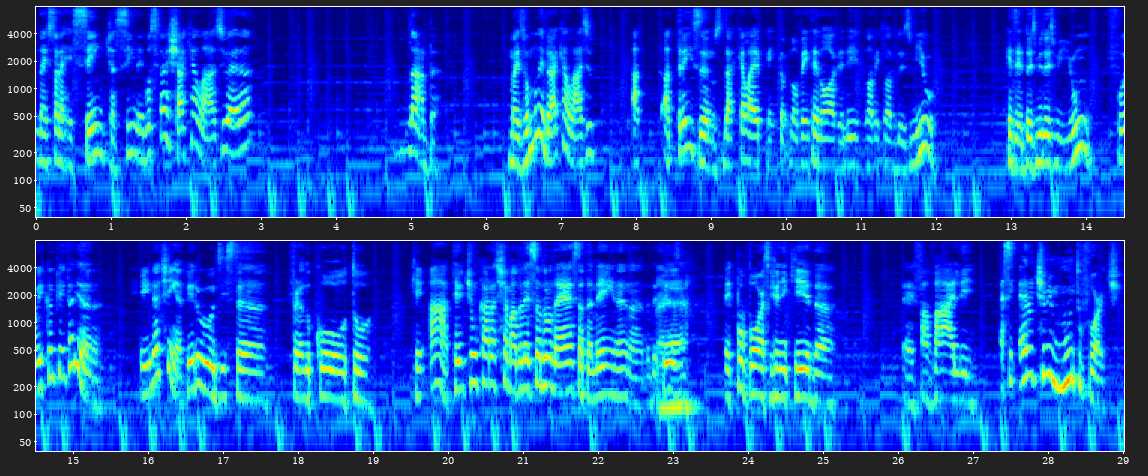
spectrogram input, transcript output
na história recente, assim, né, você vai achar que a Lazio era nada. Mas vamos lembrar que a Lazio, há, há três anos, daquela época, então, 99 ali, 99, 2000, quer dizer, 2000, 2001, foi campeã italiana. E ainda tinha Peruzzi, Stan, Fernando Couto. Que, ah, tem, tinha um cara chamado Alessandro Nesta também, né, na, na defesa. É. Poborski, Janiqueda, é, Favalli. Assim, era um time muito forte.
